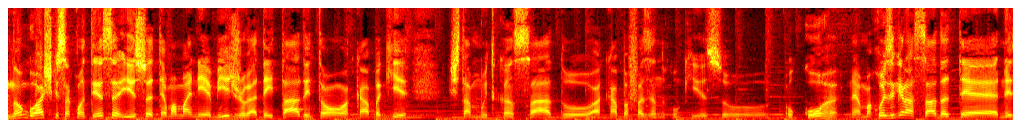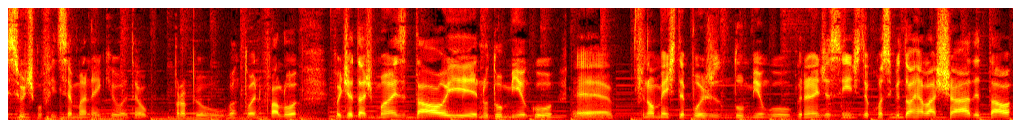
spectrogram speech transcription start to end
não gosto que isso aconteça, isso é até uma mania minha de jogar deitado, então acaba que estar muito cansado acaba fazendo com que isso ocorra, né? Uma coisa engraçada até nesse último fim de semana aí que eu, até próprio Antônio falou, foi dia das mães e tal, e no domingo, é, finalmente depois do domingo grande, assim, a gente conseguiu dar uma relaxada e tal.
